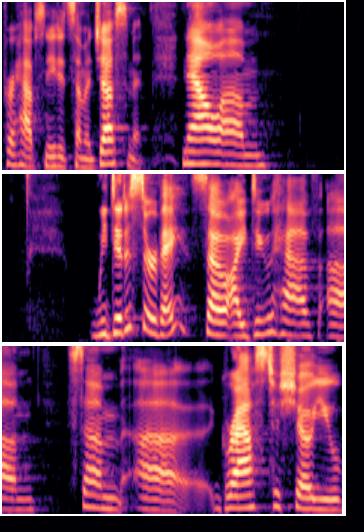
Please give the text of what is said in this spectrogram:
perhaps needed some adjustment. Now, um, we did a survey, so I do have um, some uh, graphs to show you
